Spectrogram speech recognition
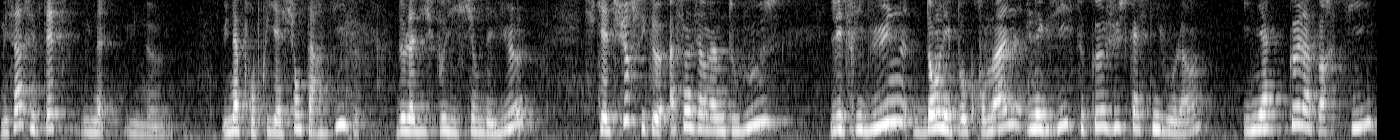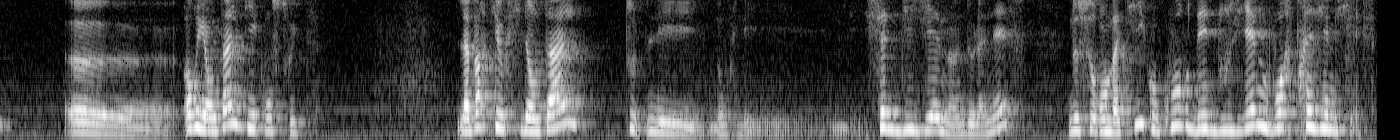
Mais ça, c'est peut-être une, appropriation tardive de la disposition des lieux. Ce qui est sûr, c'est qu'à Saint-Cernin-de-Toulouse, les tribunes, dans l'époque romane, n'existent que jusqu'à ce niveau-là. Il n'y a que la partie euh, orientale qui est construite. La partie occidentale, les, donc les, 7 dixièmes de la nef, ne seront bâtis qu'au cours des 12e, voire 13e siècles.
